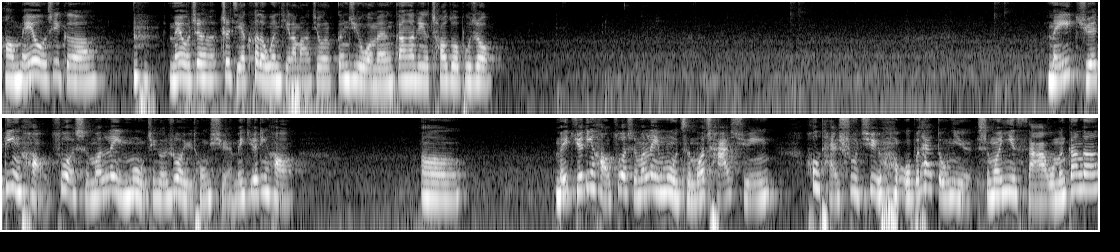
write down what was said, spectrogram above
好，没有这个，没有这这节课的问题了吗？就根据我们刚刚这个操作步骤，没决定好做什么类目。这个若雨同学没决定好，嗯，没决定好做什么类目，怎么查询？后台数据，我不太懂你什么意思啊？我们刚刚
